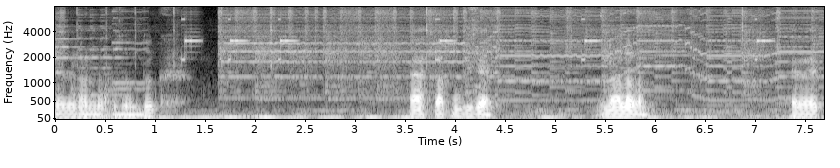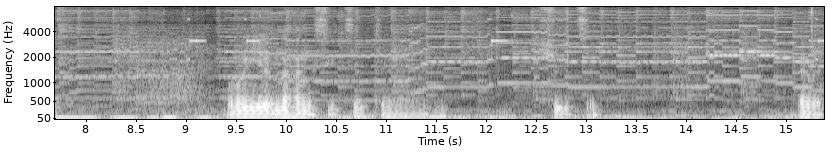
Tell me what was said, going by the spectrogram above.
Level 19 olduk. Ha bak bu güzel. Bunu alalım. Evet. Bunun yerine hangisi gitsin? Şu gitsin. Evet.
